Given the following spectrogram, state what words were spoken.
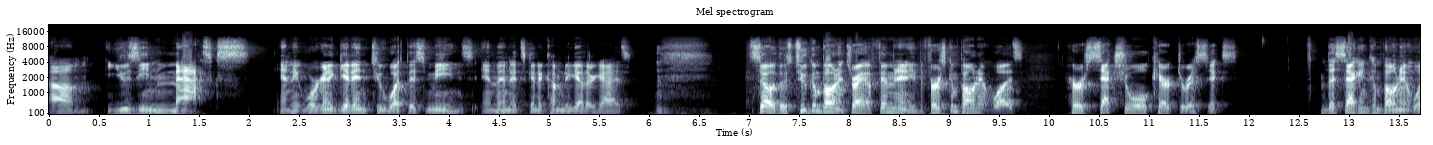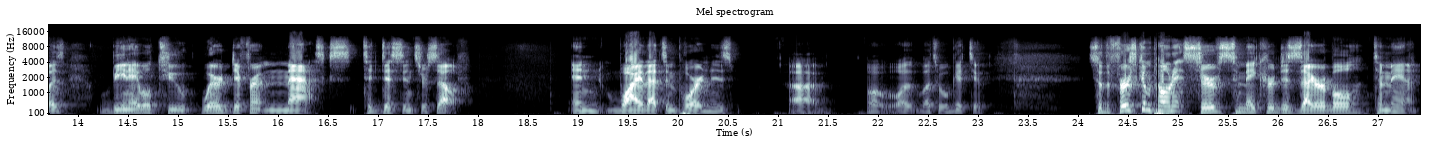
um, using masks. And we're going to get into what this means. And then it's going to come together, guys. So those two components, right, of femininity. The first component was her sexual characteristics. The second component was being able to wear different masks to distance herself. And why that's important is, uh, well, that's what we'll get to. So the first component serves to make her desirable to man.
